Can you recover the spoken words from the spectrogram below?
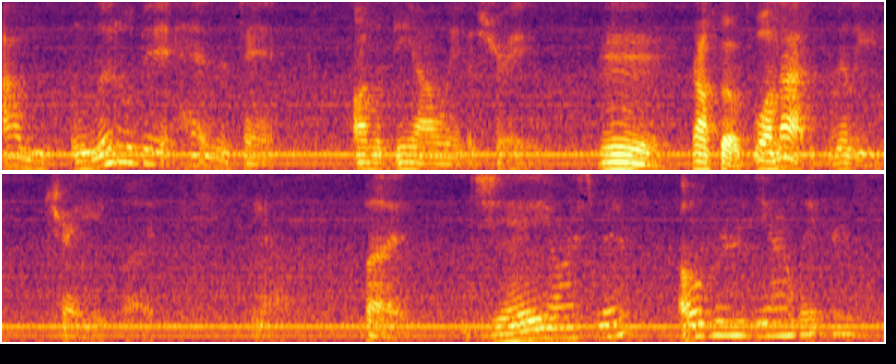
I'm a little bit hesitant on the Dion Waiters trade. Mm, also. Well, not really trade, but you know, but J.R. Smith over Dion Waiters.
